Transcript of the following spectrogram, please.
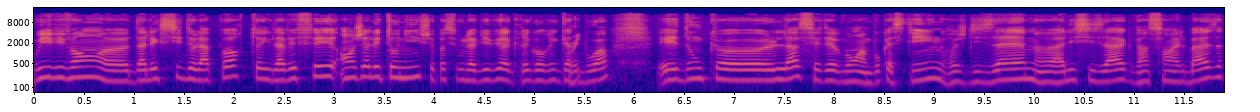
Oui, vivant euh, d'Alexis Delaporte, il avait fait Angèle et Tony, je ne sais pas si vous l'aviez vu à Grégory Gadebois. Et donc euh, là, c'était bon, un beau casting, Rush Dizem, euh, Alice Isaac, Vincent Elbaz.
